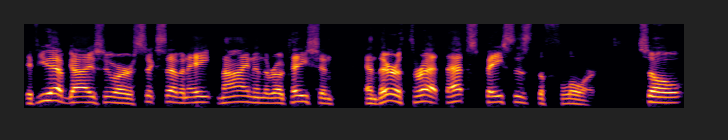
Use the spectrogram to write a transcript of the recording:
if you have guys who are six, seven, eight, nine in the rotation and they're a threat, that spaces the floor. So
